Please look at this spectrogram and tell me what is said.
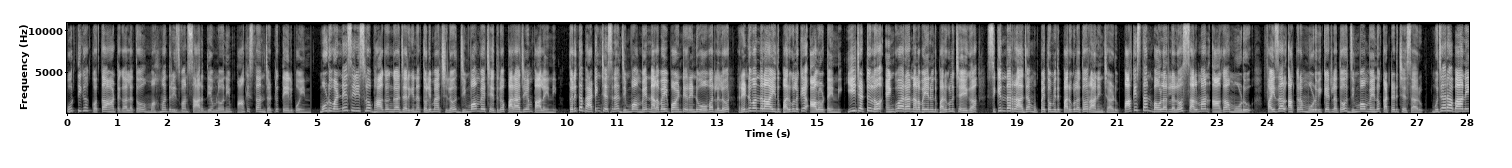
పూర్తిగా కొత్త ఆటగాళ్ళతో మహ్మద్ రిజ్వాన్ సారథ్యంలోని పాకిస్తాన్ జట్టు తేలిపోయింది. మూడు వన్డే సిరీస్లో భాగంగా జరిగిన తొలి మ్యాచ్లో జింబాంబే చేతిలో పరాజయం పాలైంది. తొలిత బ్యాటింగ్ చేసిన జింబాంబే నలభై పాయింట్ రెండు ఓవర్లలో రెండు వందల ఐదు పరుగులకే ఆలౌట్ అయింది ఈ జట్టులో ఎంగ్వారా నలభై ఎనిమిది పరుగులు చేయగా సికిందర్ రాజా ముప్పై తొమ్మిది పరుగులతో రాణించాడు. పాకిస్తాన్ బౌలర్లలో సల్మాన్ ఆగా మూడు ఫైజాల్ అక్రమ్ మూడు వికెట్లతో జింబాబ్వేను కట్టడి చేశారు. ముజారాబానీ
